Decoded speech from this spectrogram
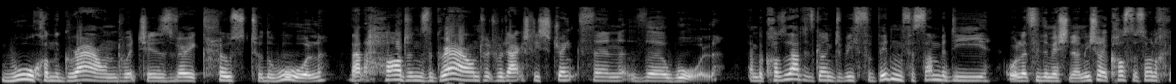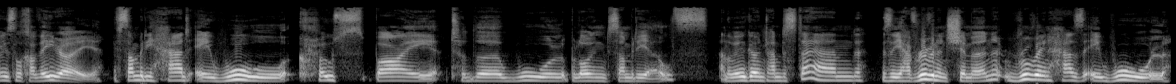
walk on the ground, which is very close to the wall, that hardens the ground, which would actually strengthen the wall. And because of that, it's going to be forbidden for somebody, or let's see the Mishnah, if somebody had a wall close by to the wall belonging to somebody else, and the way we're going to understand is that you have Reuven and Shimon. Reuven has a wall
